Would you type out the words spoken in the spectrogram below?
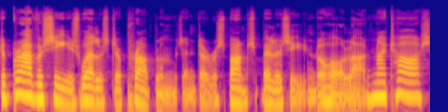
The gravity as well as their problems and their responsibilities and the whole lot. And I thought,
